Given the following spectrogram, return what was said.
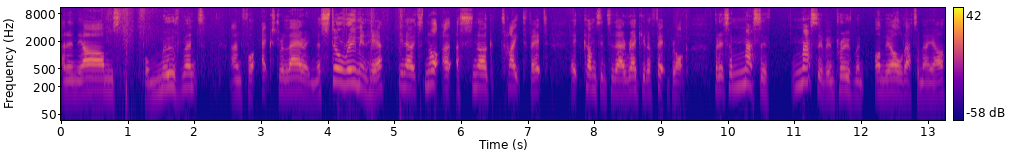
and in the arms for movement and for extra layering. There's still room in here. You know, it's not a, a snug, tight fit. It comes into their regular fit block, but it's a massive, massive improvement on the old Atom AR.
